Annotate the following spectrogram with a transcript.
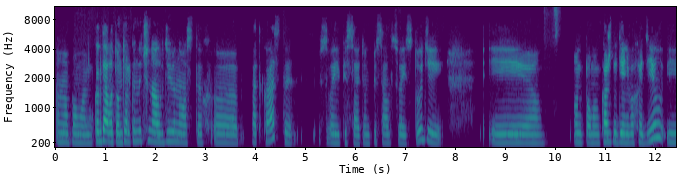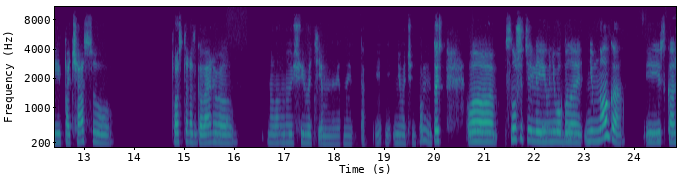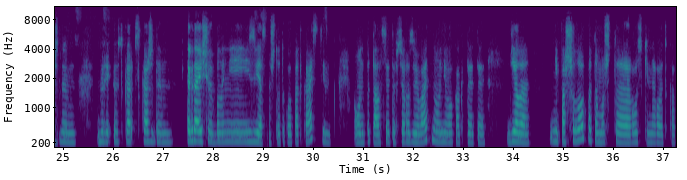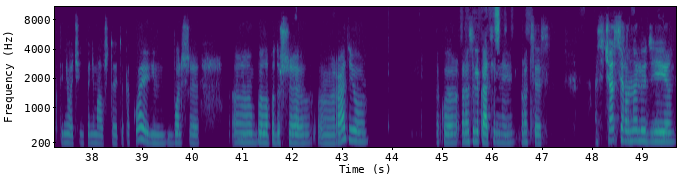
а, по-моему, когда вот он только начинал в 90-х э, подкасты свои писать, он писал в своей студии, и он, по-моему, каждый день выходил и по часу просто разговаривал на волнующие его темы, наверное, так, не, не очень помню. То есть э, слушателей у него было немного, и с каждым, с каждым Тогда еще было неизвестно, что такое подкастинг. Он пытался это все развивать, но у него как-то это дело не пошло, потому что русский народ как-то не очень понимал, что это такое. Им больше э, было по душе э, радио, такой развлекательный процесс. А сейчас все равно люди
